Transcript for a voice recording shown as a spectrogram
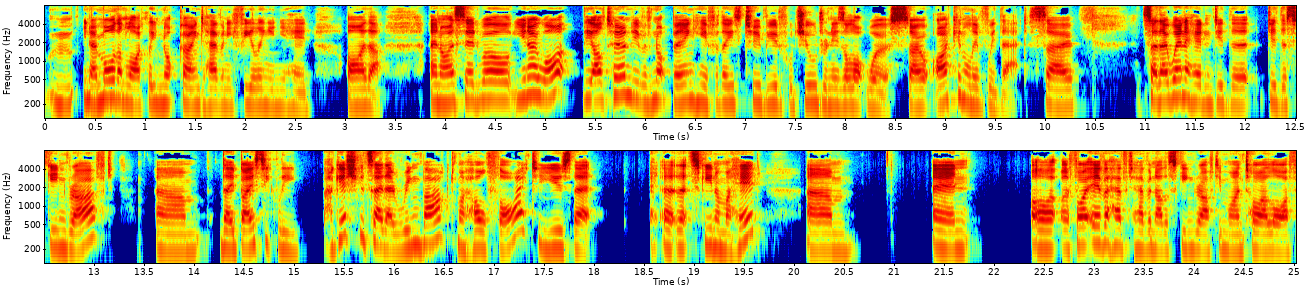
mm, you know, more than likely not going to have any feeling in your head either. And I said, well, you know what? The alternative of not being here for these two beautiful children is a lot worse. So I can live with that. So, so they went ahead and did the did the skin graft. Um, they basically, I guess you could say, they ring barked my whole thigh to use that uh, that skin on my head. Um, and uh, if I ever have to have another skin graft in my entire life,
